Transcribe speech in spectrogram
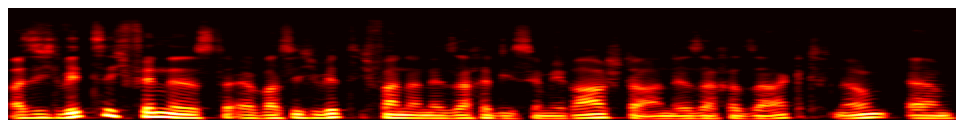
Was ich witzig finde, ist, äh, was ich witzig fand an der Sache, die Semirage da an der Sache sagt, ne, ähm,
